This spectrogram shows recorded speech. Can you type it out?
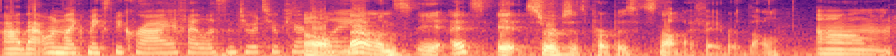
Uh, that one like makes me cry if I listen to it too carefully. Oh, that one's yeah. It's it serves its purpose. It's not my favorite though. Um,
